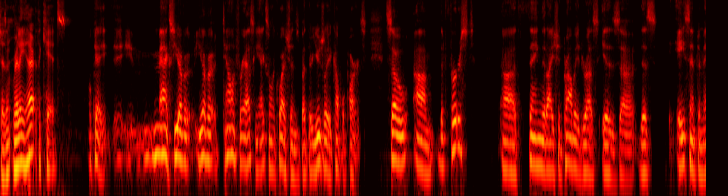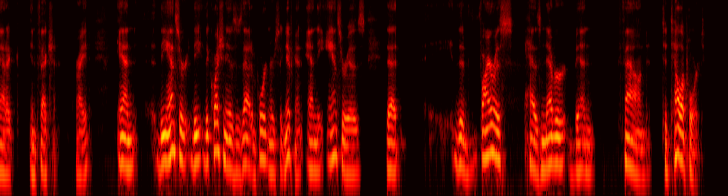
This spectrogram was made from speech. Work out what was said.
doesn't really hurt the kids? Okay max you have a you have a talent for asking excellent questions but they're usually a couple parts. So um, the first uh, thing that i should probably address is uh, this asymptomatic infection right? And the answer, the, the question is, is that important or significant? And the answer is that eh, the virus has never been found to teleport.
